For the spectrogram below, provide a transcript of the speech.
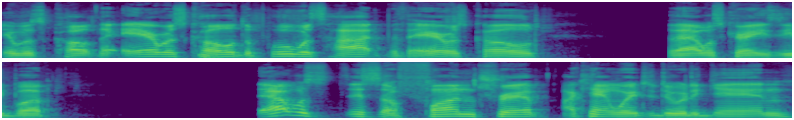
it was cold. The air was cold. The pool was hot, but the air was cold. So that was crazy. But that was just a fun trip. I can't wait to do it again.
